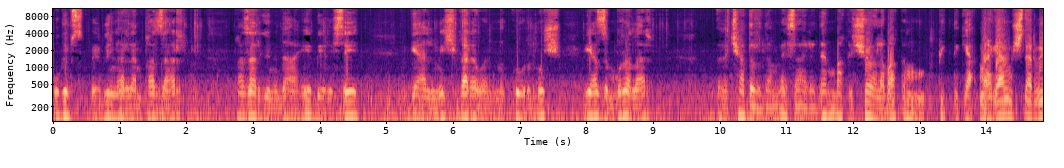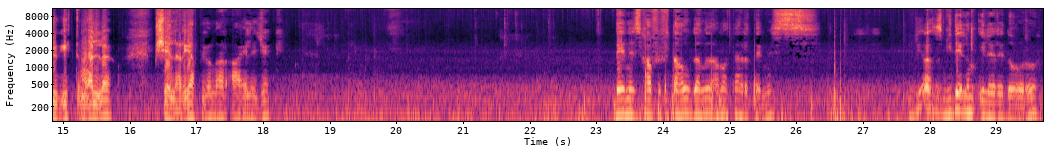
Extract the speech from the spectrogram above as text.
bugün günlerden pazar pazar günü dahi birisi gelmiş karavanını kurmuş yazın buralar e, çadırdan vesaireden bakın şöyle bakın piknik yapmaya gelmişler büyük ihtimalle bir şeyler yapıyorlar ailecek. Deniz hafif dalgalı ama tertemiz. Biraz gidelim ileri doğru.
